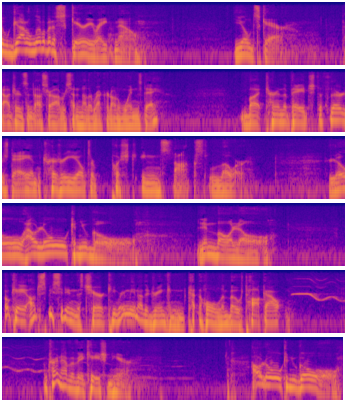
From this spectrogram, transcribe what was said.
So we got a little bit of scary right now. Yield scare. Dow Jones Industrial Average set another record on Wednesday. But turn the page to Thursday, and Treasury yields are pushing stocks lower. Low, how low can you go? Limbo low. Okay, I'll just be sitting in this chair. Can you bring me another drink and cut the whole limbo talk out? I'm trying to have a vacation here. How low can you go?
